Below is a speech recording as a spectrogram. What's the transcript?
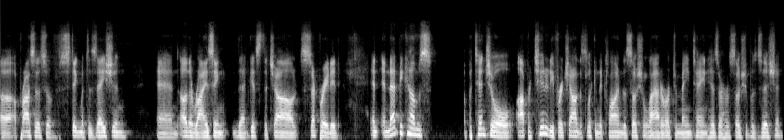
uh, a process of stigmatization and otherizing that gets the child separated. And, and that becomes a potential opportunity for a child that's looking to climb the social ladder or to maintain his or her social position.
